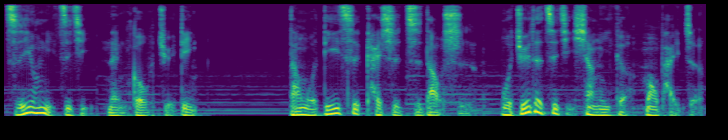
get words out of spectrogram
只有你自己能够决定。当我第一次开始指导时，我觉得自己像一个冒牌者，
